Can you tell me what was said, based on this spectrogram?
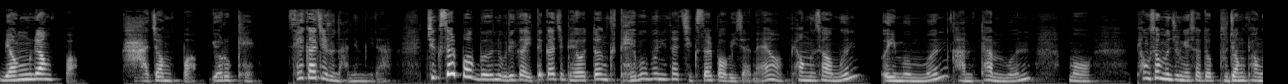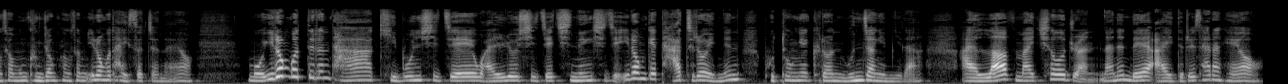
명령법, 가정법, 요렇게 세 가지로 나뉩니다. 직설법은 우리가 이때까지 배웠던 그 대부분이 다 직설법이잖아요. 평서문, 의문문, 감탄문, 뭐 평서문 중에서도 부정평서문, 긍정평서문 이런 거 다 있었잖아요. 뭐 이런 것들은 다 기본 시제, 완료 시제, 진행 시제 이런 게 다 들어있는 보통의 그런 문장입니다. I love my children. 나는 내 아이들을 사랑해요.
